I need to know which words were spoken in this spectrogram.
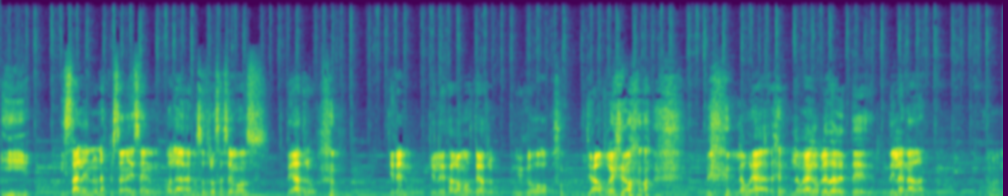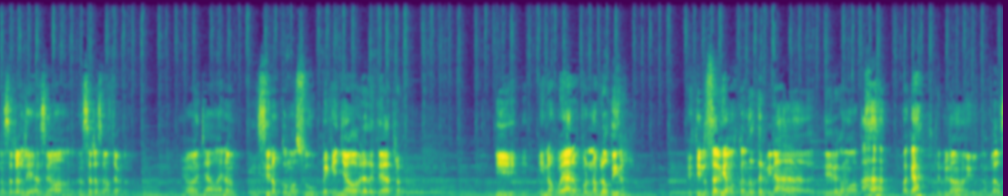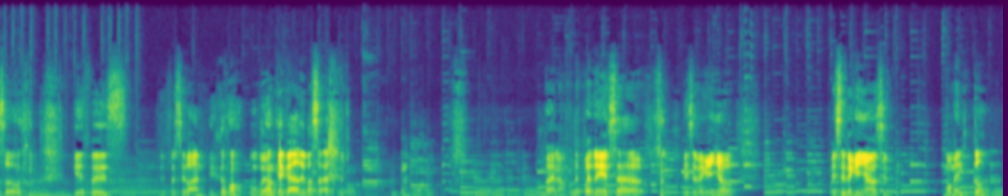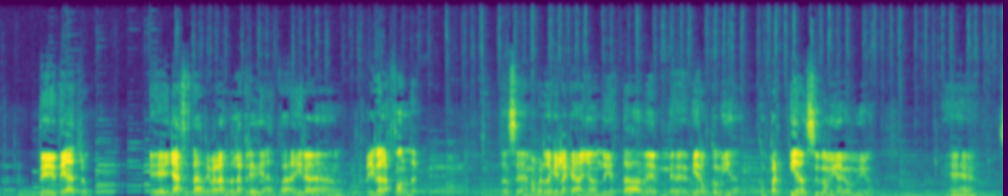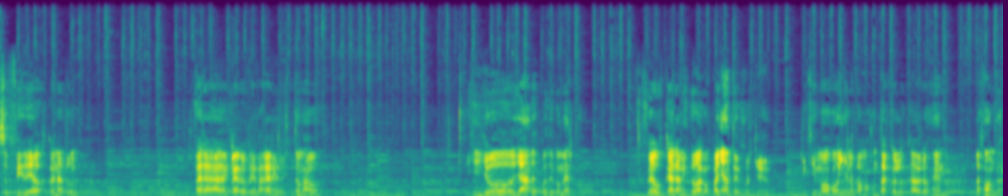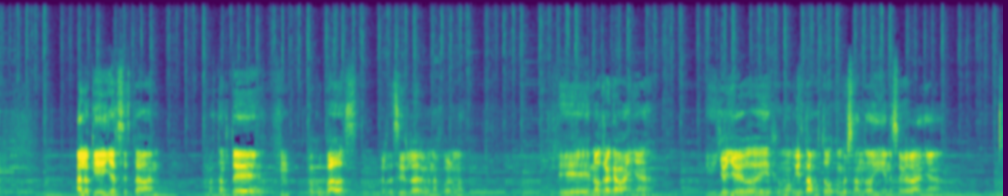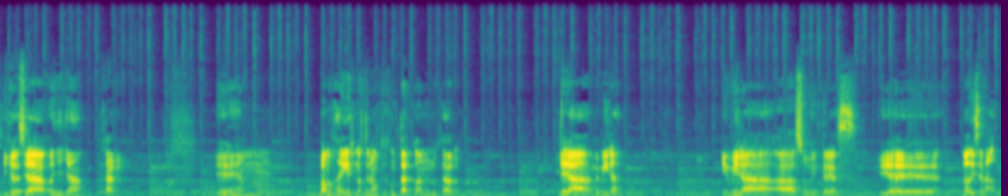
y, y salen unas personas y dicen, hola, nosotros hacemos teatro. ¿Quieren que les hagamos teatro? Y ya, bueno. la weá, la weá completamente de la nada. nosotros les hacemos, nosotros hacemos teatro. Y ya, bueno. Hicieron como su pequeña obra de teatro. Y, y, nos wearon por no aplaudir. Es que no sabíamos cuándo terminaba. Y era como, ah, acá, terminó. Y aplauso. Y después, después se van. Y es como un weón que acaba de pasar. Bueno, después de esa. De ese pequeño. Ese pequeño momento de teatro. Eh, ya se estaba preparando la previa para ir a, ir a la fonda. Entonces me acuerdo que en la cabaña donde yo estaba me, me dieron comida, compartieron su comida conmigo, eh, sus fideos con atún, para, claro, preparar el estómago. Y yo ya después de comer fui a buscar a mis dos acompañantes porque dijimos, oye, nos vamos a juntar con los cabros en la fonda. A lo que ellas estaban bastante hmm, ocupadas, por decirlo de alguna forma, eh, en otra cabaña. Y yo llego y es como. Y estábamos todos conversando ahí en esa cabaña. Y yo decía, oye, ya, Javi. Em, vamos a ir, nos tenemos que juntar con los cabros. Y ella me mira. Y mira a su interés. Y no dice nada.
